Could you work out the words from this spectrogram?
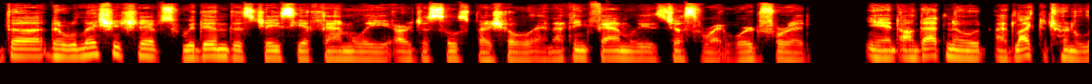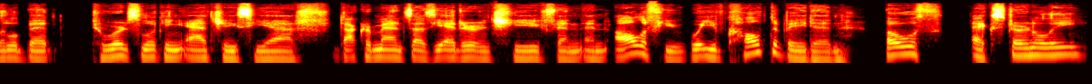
the, the relationships within this JCF family are just so special. And I think family is just the right word for it. And on that note, I'd like to turn a little bit towards looking at JCF. Dr. Mentz, as the editor in chief, and, and all of you, what you've cultivated both externally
